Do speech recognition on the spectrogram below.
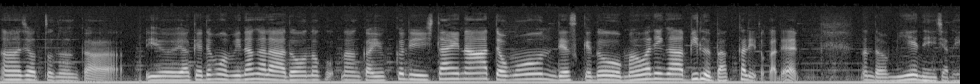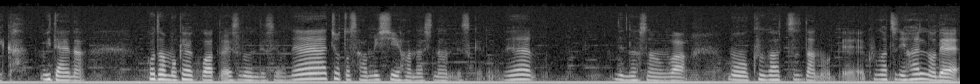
あちょっとなんか夕焼けでも見ながらどうのなんかゆっくりしたいなって思うんですけど周りがビルばっかりとかでなんだろう見えねえじゃねえかみたいなことも結構あったりするんですよね。ちょっと寂しい話なんですけどね。皆さんはもう9月なので9月に入るので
